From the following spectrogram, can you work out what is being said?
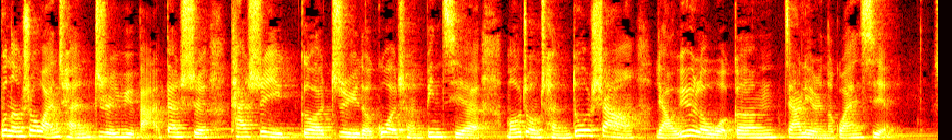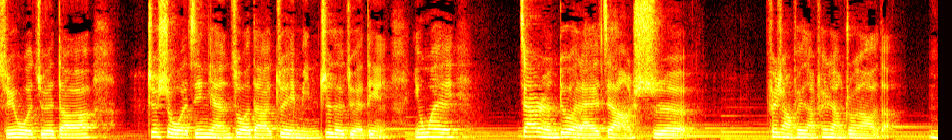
不能说完全治愈吧，但是它是一个治愈的过程，并且某种程度上疗愈了我跟家里人的关系。所以我觉得这是我今年做的最明智的决定，因为家人对我来讲是。非常非常非常重要的，嗯，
